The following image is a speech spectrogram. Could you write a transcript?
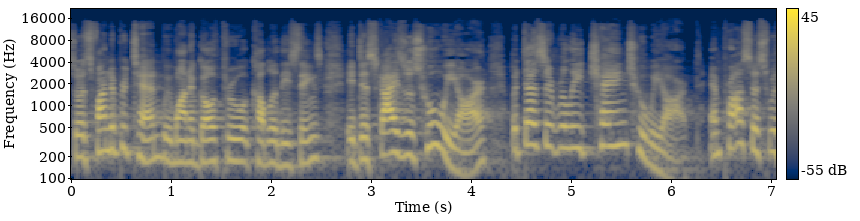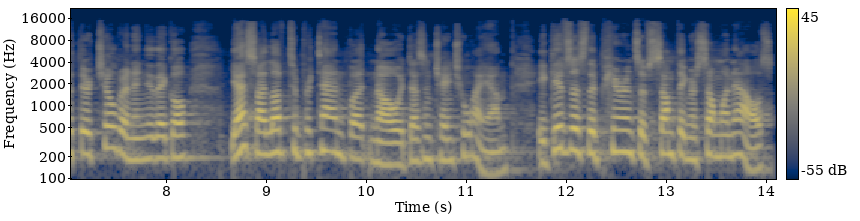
So it's fun to pretend. We want to go through a couple of these things. It disguises who we are, but does it really change who we are? And process with their children, and they go, Yes, I love to pretend, but no, it doesn't change who I am. It gives us the appearance of something or someone else.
